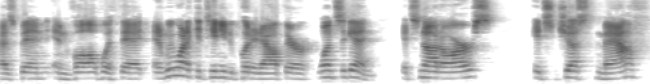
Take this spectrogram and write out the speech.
has been involved with it, and we want to continue to put it out there. Once again, it's not ours, it's just math,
